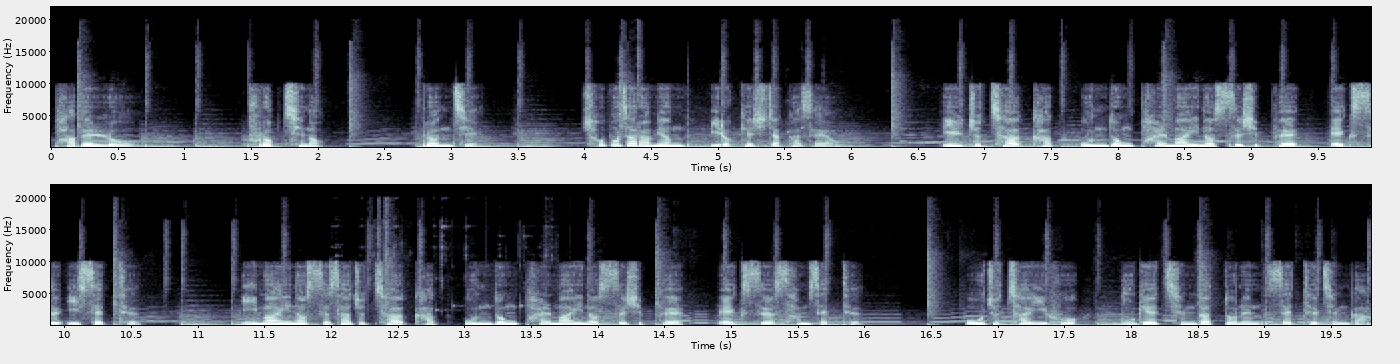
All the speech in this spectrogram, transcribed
바벨로우. 풀업 친업. 런지. 초보자라면 이렇게 시작하세요. 1주차 각 운동 8-10회 X 2세트. 2-4주차 각 운동 8-10회 X 3세트. 5주차 이후 무게 증가 또는 세트 증가.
